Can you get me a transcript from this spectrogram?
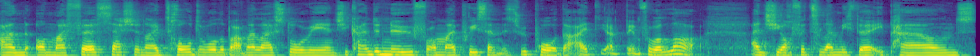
and on my first session, I told her all about my life story, and she kind of knew from my pre sentence report that I'd, I'd been through a lot. And she offered to lend me £30,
